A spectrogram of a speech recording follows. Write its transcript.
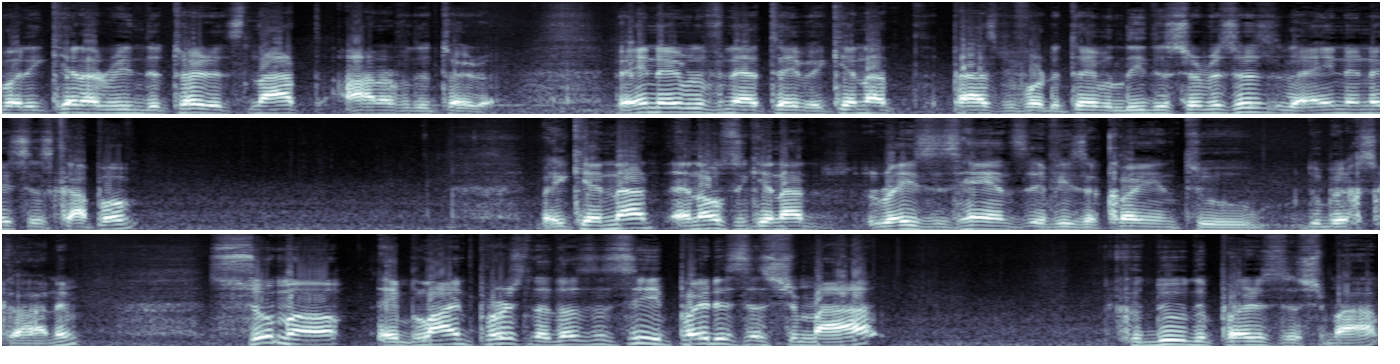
but he cannot read the Torah. It's not honor for the Torah. He cannot pass before the table, lead the services. But he cannot, and also cannot raise his hands if he's a kohen to do brichs kohanim. Suma, a blind person that doesn't see, Peiris as Shema could do the Paris Shema.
